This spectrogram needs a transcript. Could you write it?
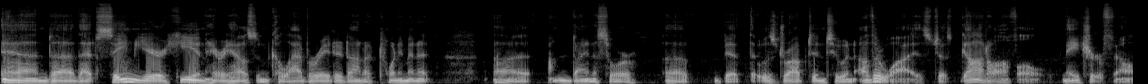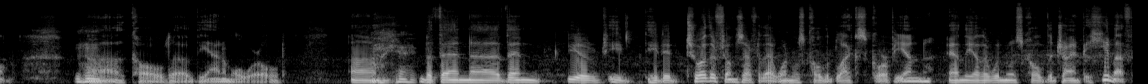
and uh, that same year, he and Harryhausen collaborated on a 20 minute uh, dinosaur uh, bit that was dropped into an otherwise just god awful nature film Mhm. uh, called uh, The Animal World. Um, Okay. But then, uh, then you he he did two other films after that. One was called The Black Scorpion, and the other one was called The Giant Behemoth.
